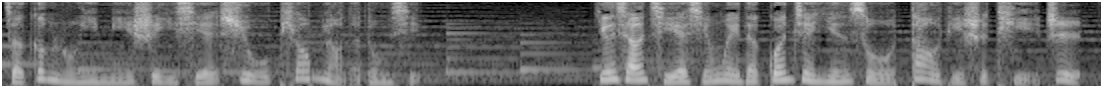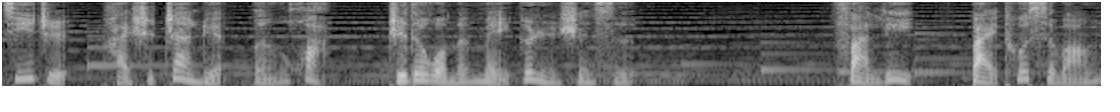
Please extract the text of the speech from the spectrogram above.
则更容易迷失一些虚无缥缈的东西。影响企业行为的关键因素到底是体制机制，还是战略文化？值得我们每个人深思。反例。摆脱死亡，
